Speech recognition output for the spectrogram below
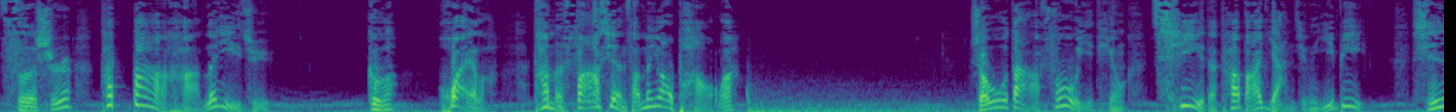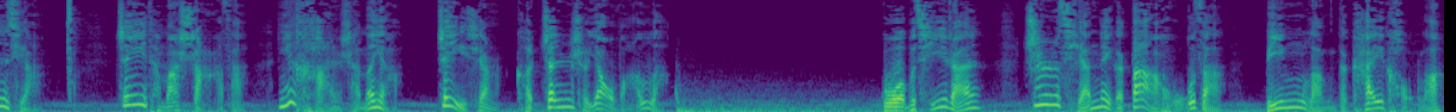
此时他大喊了一句：“哥，坏了！他们发现咱们要跑了。”周大富一听，气得他把眼睛一闭，心想：“这他妈傻子，你喊什么呀？这下可真是要完了。”果不其然，之前那个大胡子冰冷的开口了：“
